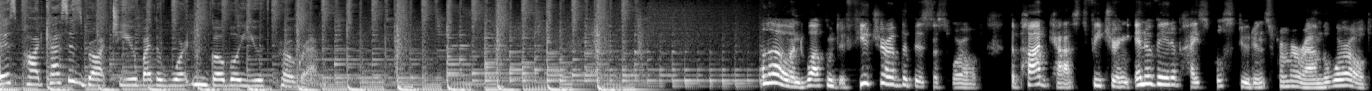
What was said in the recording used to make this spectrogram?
This podcast is brought to you by the Wharton Global Youth Program. Hello, and welcome to Future of the Business World, the podcast featuring innovative high school students from around the world.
